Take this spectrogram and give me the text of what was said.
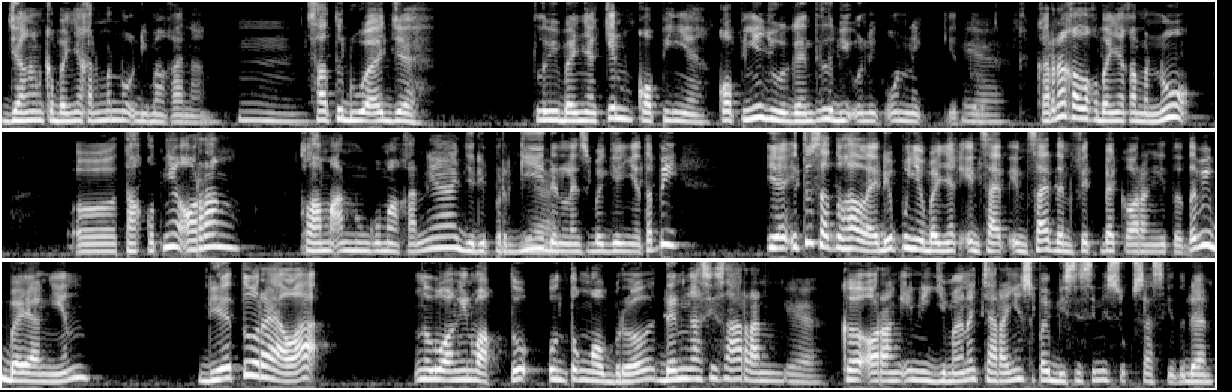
jangan kebanyakan menu di makanan Hmm. satu dua aja lebih banyakin kopinya kopinya juga ganti lebih unik-unik gitu Iya. karena kalau kebanyakan menu eh, takutnya orang kelamaan nunggu makannya jadi pergi Iya. dan lain sebagainya tapi ya itu satu hal ya dia punya banyak insight-insight dan feedback ke orang itu tapi bayangin dia tuh rela ngeluangin waktu untuk ngobrol dan ngasih saran Iya. ke orang ini gimana caranya supaya bisnis ini sukses gitu dan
